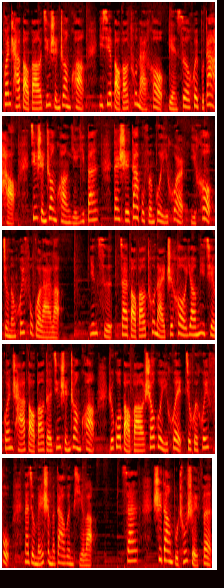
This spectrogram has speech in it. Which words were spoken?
观察宝宝精神状况，一些宝宝吐奶后脸色会不大好，精神状况也一般，但是大部分过一会儿以后就能恢复过来了。因此，在宝宝吐奶之后，要密切观察宝宝的精神状况。如果宝宝稍过一会就会恢复，那就没什么大问题了。三、适当补充水分。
